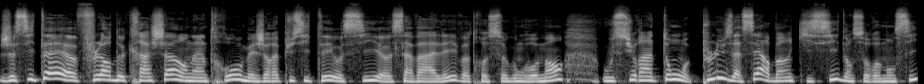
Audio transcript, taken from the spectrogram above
Je citais euh, Fleur de Crachat en intro, mais j'aurais pu citer aussi euh, Ça va aller, votre second roman, où sur un ton plus acerbe hein, qu'ici, dans ce roman-ci,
